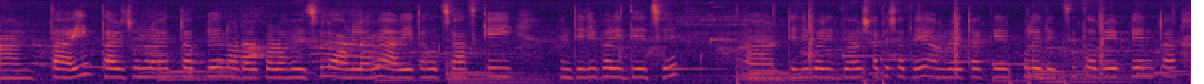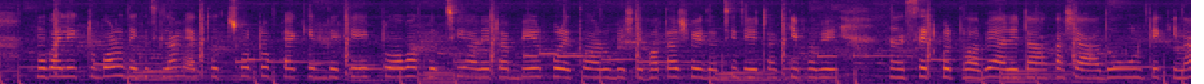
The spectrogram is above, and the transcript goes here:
আর তাই তার জন্য একটা প্লেন অর্ডার করা হয়েছিল অনলাইনে আর এটা হচ্ছে আজকেই ডেলিভারি দিয়েছে। আর ডেলিভারি দেওয়ার সাথে সাথে আমরা এটাকে খুলে দেখছি। তবে প্লেনটা মোবাইলে একটু বড় দেখেছিলাম, এত ছোট প্যাকেট দেখে একটু অবাক হচ্ছি, আর এটা বের করে তো আরও বেশি হতাশ হয়ে যাচ্ছি যে এটা কীভাবে সেট করতে হবে, আর এটা আকাশে আদৌ উড়বে কি না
